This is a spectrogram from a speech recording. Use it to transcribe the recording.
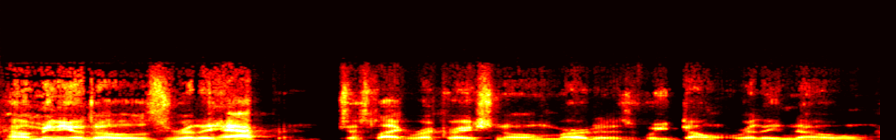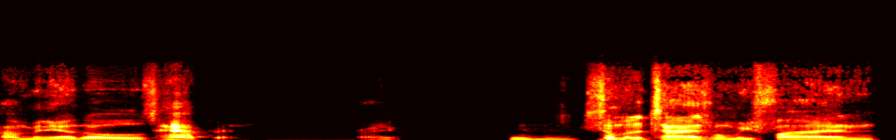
how many of those really happen. Just like recreational murders, we don't really know how many of those happen, right? Mm-hmm. Some of the times when we find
